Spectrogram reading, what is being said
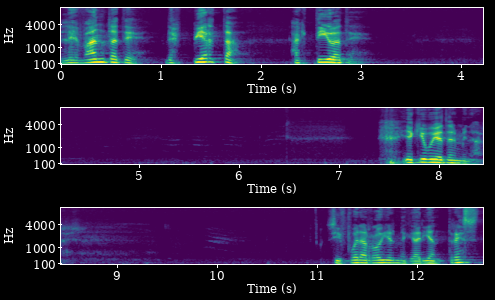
levántate, despierta, actívate. Y aquí voy a terminar. Si fuera Roger me quedarían tres,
